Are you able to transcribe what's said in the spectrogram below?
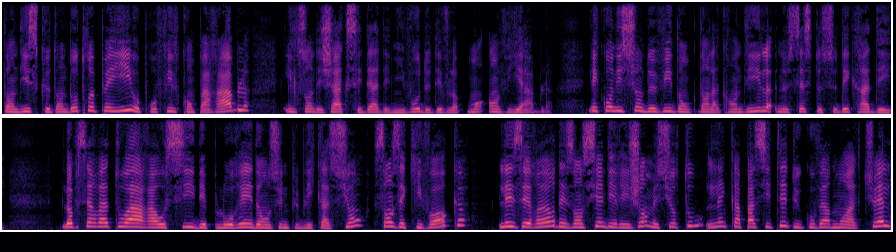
tandis que dans d'autres pays au profil comparable, ils ont déjà accédé à des niveaux de développement enviables. Les conditions de vie donc dans la Grande Île ne cessent de se dégrader. L'Observatoire a aussi déploré dans une publication sans équivoque les erreurs des anciens dirigeants, mais surtout l'incapacité du gouvernement actuel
